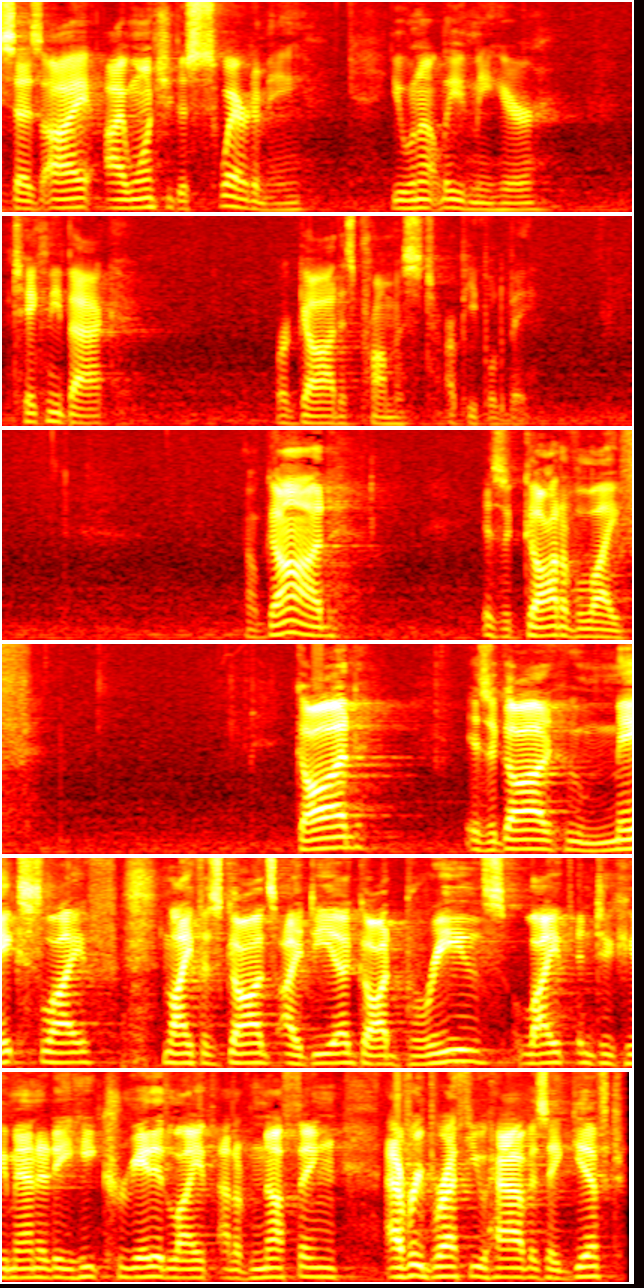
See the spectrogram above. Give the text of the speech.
says, I, I want you to swear to me you will not leave me here. Take me back where God has promised our people to be. Now, God is a God of life. God is a God who makes life. Life is God's idea. God breathes life into humanity. He created life out of nothing. Every breath you have is a gift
